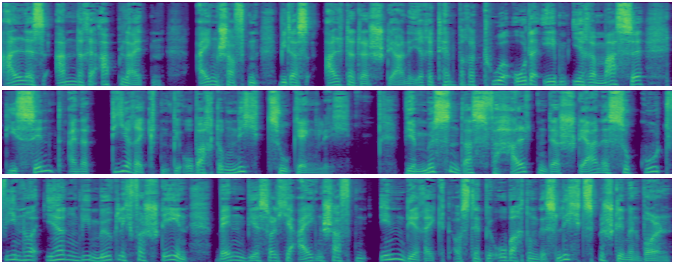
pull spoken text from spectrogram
alles andere ableiten. Eigenschaften wie das Alter der Sterne, ihre Temperatur oder eben ihre Masse, die sind einer direkten Beobachtung nicht zugänglich. Wir müssen das Verhalten der Sterne so gut wie nur irgendwie möglich verstehen, wenn wir solche Eigenschaften indirekt aus der Beobachtung des Lichts bestimmen wollen.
